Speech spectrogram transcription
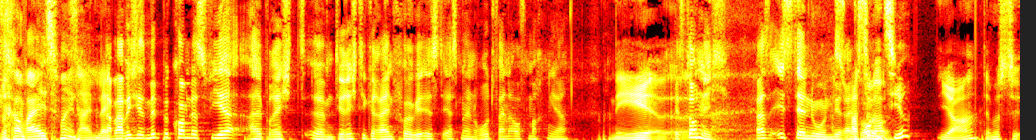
leckerer Weißwein. Ein leck Aber habe ich jetzt mitbekommen, dass wir, Albrecht, ähm, die richtige Reihenfolge ist, erstmal einen Rotwein aufmachen, ja? nee, äh, Ist doch nicht. Was ist denn nun die hast du was hier? ja, der müsste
